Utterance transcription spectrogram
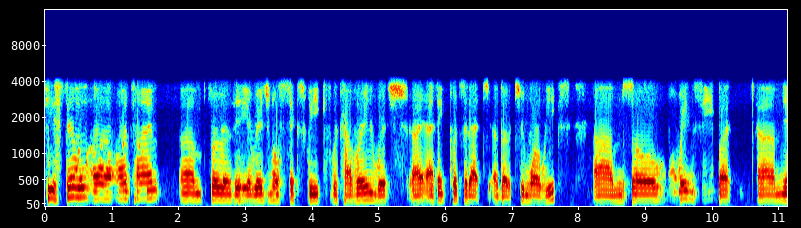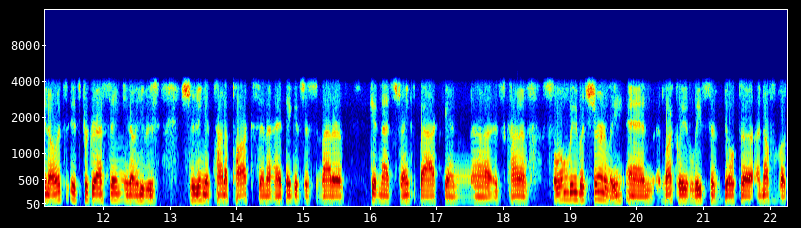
he's still uh, on time um, for the original six week recovery, which I, I think puts it at about two more weeks. Um, so we'll wait and see, but um, you know, it's it's progressing. You know, he was shooting a ton of pucks, and I think it's just a matter of getting that strength back, and uh, it's kind of slowly but surely. And luckily, the Leafs have built a, enough of a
